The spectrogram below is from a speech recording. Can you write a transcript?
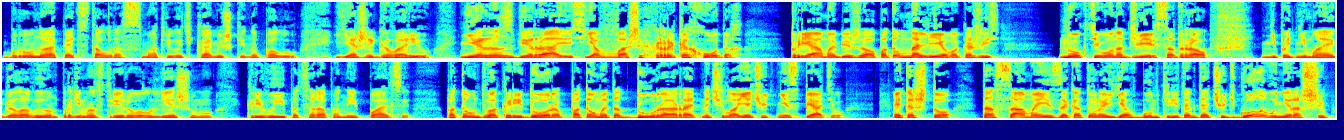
Бруно опять стал рассматривать камешки на полу. «Я же говорю, не разбираюсь я в ваших ракоходах!» Прямо бежал, потом налево, кажись. Ногти его на дверь содрал. Не поднимая головы, он продемонстрировал лешему кривые поцарапанные пальцы — потом два коридора, потом эта дура орать начала, я чуть не спятил. Это что, та самая, из-за которой я в бункере тогда чуть голову не расшиб?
